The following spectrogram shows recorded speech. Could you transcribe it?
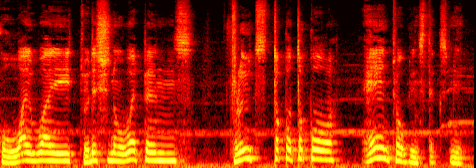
kowaiwai, traditional weapons, flutes, toko toko, and talking sticks, man.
